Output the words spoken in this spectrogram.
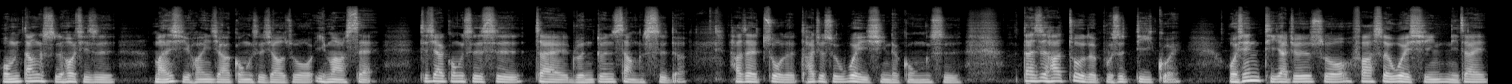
我们当时候其实蛮喜欢一家公司，叫做 Imarsat，。这家公司是在伦敦上市的，他在做的，他就是卫星的公司，但是他做的不是低轨。我先提一下，就是说发射卫星，你在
